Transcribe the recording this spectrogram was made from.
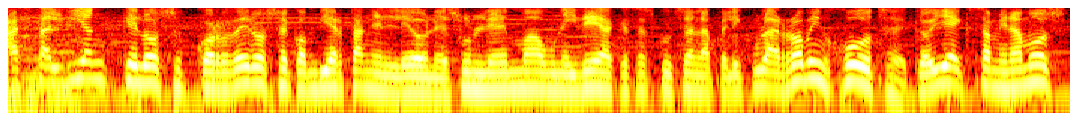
Hasta el día en que los corderos se conviertan en leones, un lema, una idea que se escucha en la película Robin Hood, que hoy examinamos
